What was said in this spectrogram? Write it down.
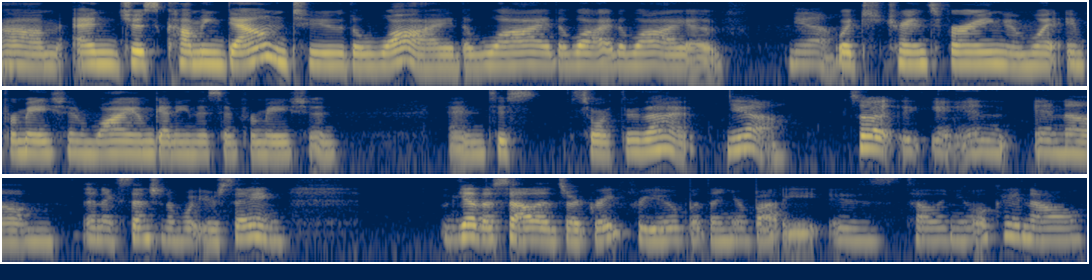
Um, and just coming down to the why, the why, the why, the why of yeah. what's transferring and what information, why I'm getting this information, and just sort through that. Yeah. So in in um an extension of what you're saying, yeah, the salads are great for you, but then your body is telling you, okay, now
